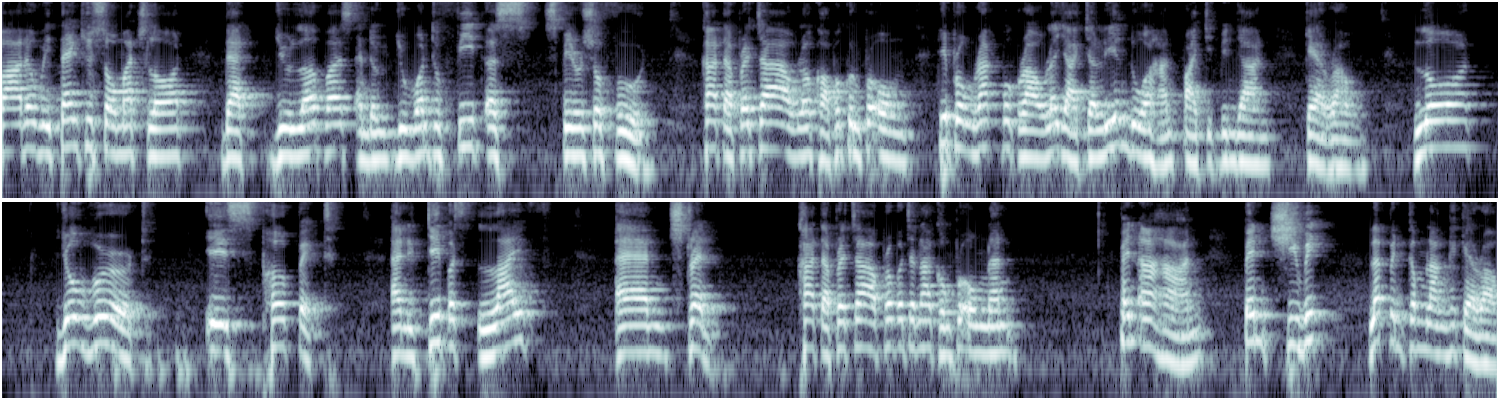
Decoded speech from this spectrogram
Father we thank you so much Lord that you love us and you want to feed us spiritual food ข้าแต่พระเจ้าเราขอบพระคุณพระองค์ ที่พระองค์รักพวกเราและอยากจะเลี้ยงดูอาหารฝ่ายจิตวิญญาณแก่เรา Lord your word is perfect and it gives us life and strength ข้าแต่พระเจ้าพระวจนะของพระองค์นั้น เป็นอาหารเป็นชีวิต และเป็นกำลังให้แก่เรา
